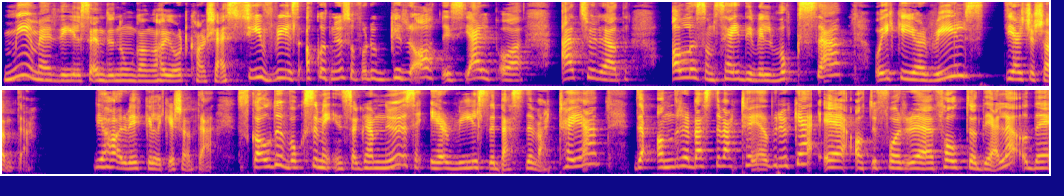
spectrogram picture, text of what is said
Mye mer reels enn du noen gang har gjort, kanskje. Syv reels. Akkurat nå så får du gratis hjelp, og jeg tror at alle som sier de vil vokse og ikke gjør reels, de har ikke skjønt det. De har virkelig ikke skjønt det. Skal du vokse med Instagram nå, så er reels det beste verktøyet. Det andre beste verktøyet å bruke er at du får eh, folk til å dele, og det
